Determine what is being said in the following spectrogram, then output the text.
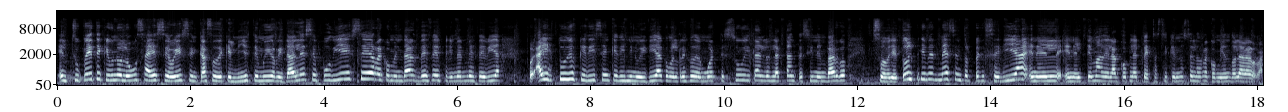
El chupete que uno lo usa SOS en caso de que el niño esté muy irritable se pudiese recomendar desde el primer mes de vida hay estudios que dicen que disminuiría como el riesgo de muerte súbita en los lactantes, sin embargo, sobre todo el primer mes entorpecería en el, en el tema de la copla del pecho, así que no se los recomiendo la verdad.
